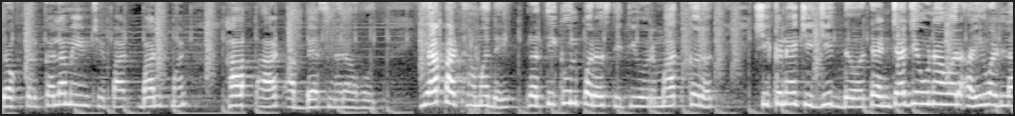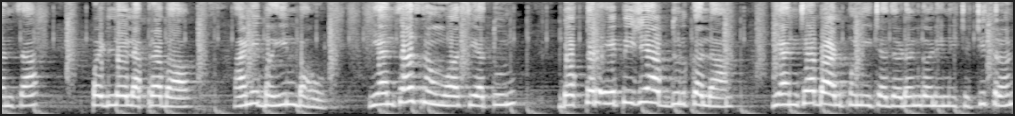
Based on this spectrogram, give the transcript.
डॉक्टर कलाम यांचे पाठ बालपण हा पाठ अभ्यासणार आहोत. या पाठामध्ये प्रतिकूल परिस्थितीवर मात करत शिकण्याची जिद्द त्यांच्या जीवनावर आईवडिलांचा पडलेला प्रभाव आणि बहीण भाऊ यांचा संवास यातून डॉक्टर ए पी जे अब्दुल कलाम यांच्या बालपणीच्या जडणघडणीचे चित्रण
